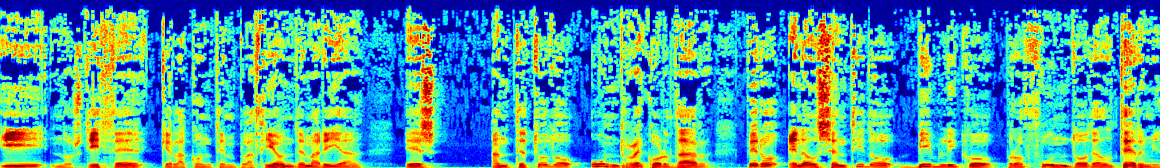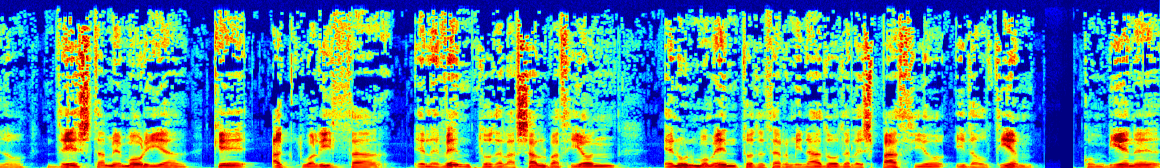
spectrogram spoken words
y nos dice que la contemplación de María es ante todo un recordar, pero en el sentido bíblico profundo del término, de esta memoria que actualiza el evento de la salvación en un momento determinado del espacio y del tiempo. Conviene,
